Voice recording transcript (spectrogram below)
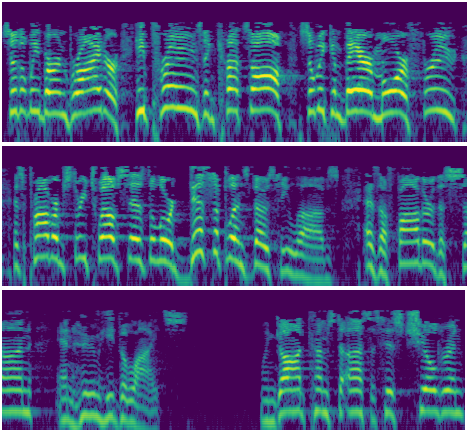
so that we burn brighter. He prunes and cuts off so we can bear more fruit. As Proverbs 3:12 says, the Lord disciplines those he loves as a father the son in whom he delights. When God comes to us as his children,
